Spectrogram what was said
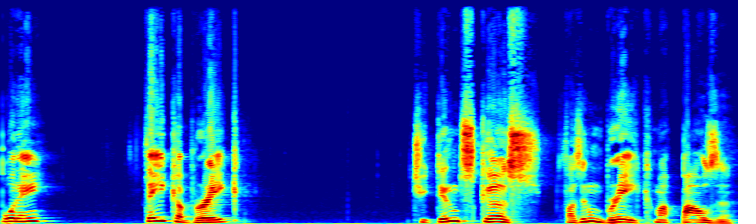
Porém, take a break, ter um descanso, fazer um break, uma pausa,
